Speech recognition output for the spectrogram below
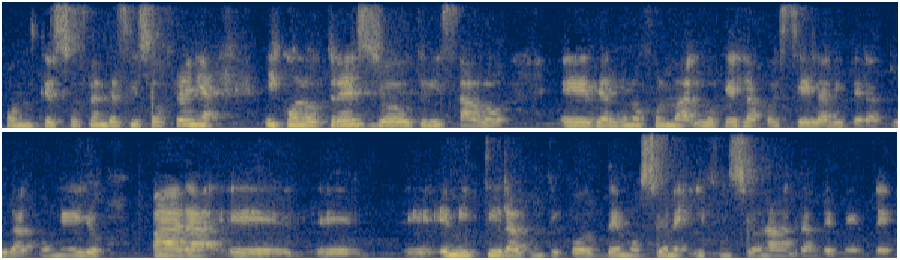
con, que sufren de esquizofrenia y con los tres yo he utilizado eh, de alguna forma lo que es la poesía y la literatura con ellos para eh, emitir algún tipo de emociones y funciona grandemente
